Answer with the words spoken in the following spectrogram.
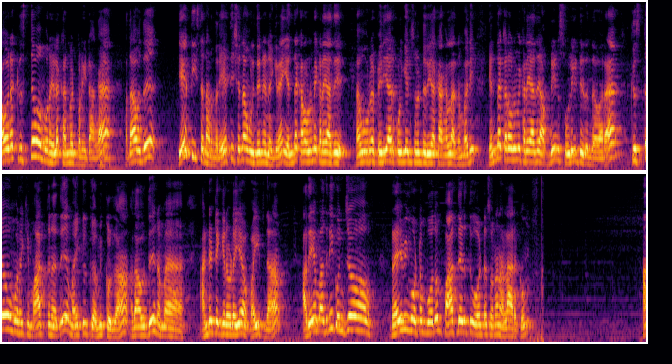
அவரை கிறிஸ்தவ முறையில் கன்வெர்ட் பண்ணிட்டாங்க. அதாவது ஏத்தீஸ்டனாக இருந்தார் ஏத்தீஸ்டனா உங்களுக்கு தெரியும் நினைக்கிறேன். எந்த கடவுளுமே கிடையாது. நம்ம ஊரில் பெரியார் கொள்கைன்னு சொல்லிட்டு இருக்காங்கல்ல அந்த மாதிரி எந்த கடவுளுமே கிடையாது அப்படின்னு சொல்லிட்டு இருந்தவரை கிறிஸ்தவ முறைக்கு மாற்றினது மைக்கேல் கமிக்குள் தான். அதாவது நம்ம அண்டர்டேக்கருடைய ஒய்ஃப் தான். அதே மாதிரி கொஞ்சம் டிரைவிங் ஓட்டும் போதும் பார்த்து எடுத்து ஓட்ட சொன்னால் நல்லாயிருக்கும்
